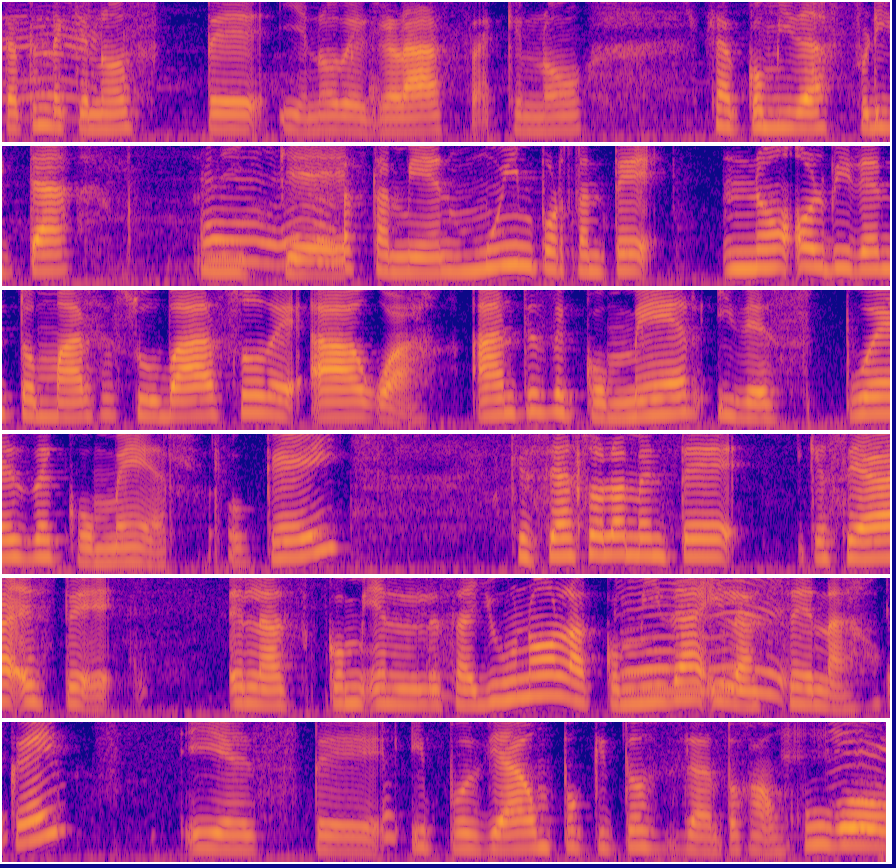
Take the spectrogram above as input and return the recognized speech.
traten de que no esté lleno de grasa, que no sea comida frita, ni que también muy importante, no olviden tomarse su vaso de agua antes de comer y después de comer, ¿ok? Que sea solamente, que sea este en, las en el desayuno, la comida y la cena, ¿ok? Y este, y pues ya un poquito si se antoja un jugo.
